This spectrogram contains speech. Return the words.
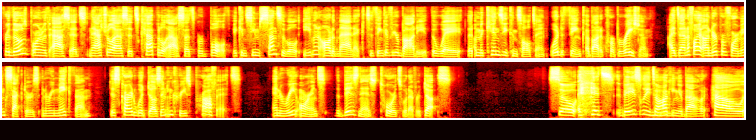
for those born with assets, natural assets, capital assets, or both, it can seem sensible, even automatic, to think of your body the way that a McKinsey consultant would think about a corporation. Identify underperforming sectors and remake them, discard what doesn't increase profits, and reorient the business towards whatever does. So it's basically Mhm. talking about how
